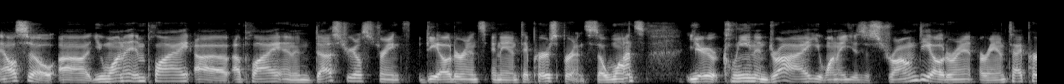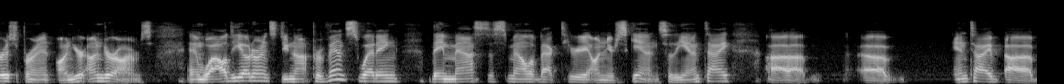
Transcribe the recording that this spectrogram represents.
Also, uh, you want to imply, uh, apply an industrial strength deodorants and antiperspirants. So once you're clean and dry, you want to use a strong deodorant or antiperspirant on your underarms. And while deodorants do not prevent sweating, they mask the smell of bacteria on your skin. So the anti uh, uh, anti uh,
